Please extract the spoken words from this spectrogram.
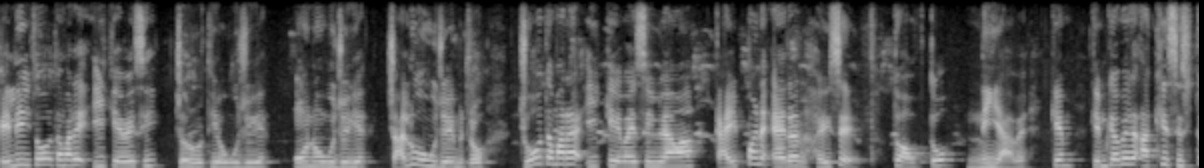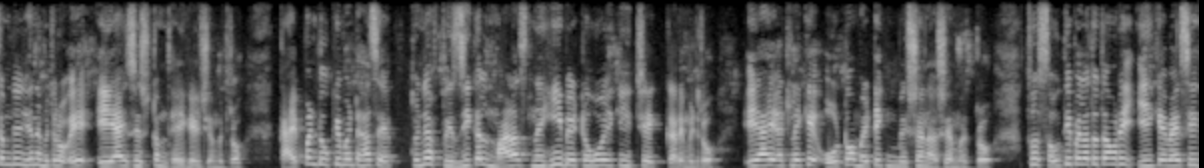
પહેલી તો તમારે ઈ કેવાયસી જરૂરથી હોવું જોઈએ, ઓન હોવું જોઈએ, ચાલુ હોવું જોઈએ મિત્રો. જો તમારા ઈ કેવાયસીમાં કાંઈ પણ એરર હશે તો આવતો નહીં આવે. કેમ? કેમ કે હવે આખી સિસ્ટમ જે છે ને મિત્રો, એ એઆઈ સિસ્ટમ થઈ ગઈ છે મિત્રો. કાંઈ પણ ડોક્યુમેન્ટ હશે તો એને ફિઝિકલ માણસ નહીં બેઠો હોય કે ચેક કરે મિત્રો. એઆઈ એટલે કે ઓટોમેટિક મિશન હશે મિત્રો. તો સૌથી પહેલાં તો તમારે ઈ કેવાયસી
